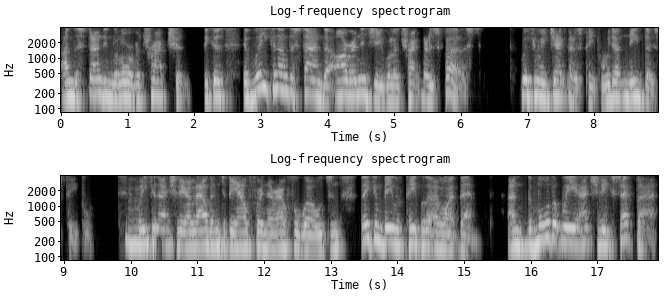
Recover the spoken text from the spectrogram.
understanding the law of attraction. Because if we can understand that our energy will attract those first, we can reject those people. We don't need those people. Mm-hmm. We can actually allow them to be alpha in their alpha worlds, and they can be with people that are like them. And the more that we actually accept that,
